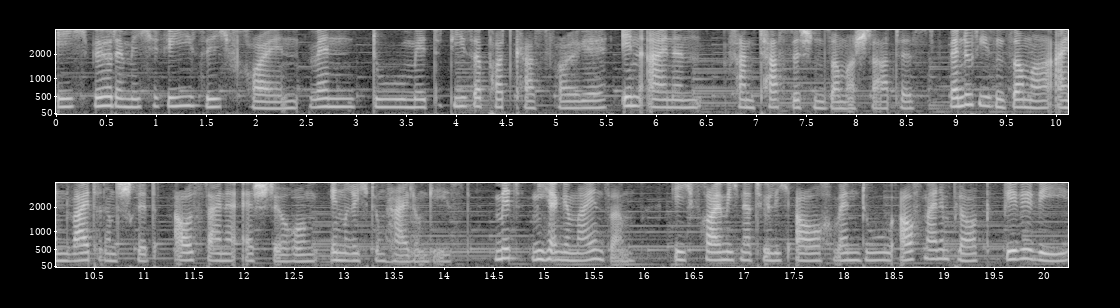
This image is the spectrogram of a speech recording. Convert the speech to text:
Ich würde mich riesig freuen, wenn du mit dieser Podcast-Folge in einen fantastischen Sommer startest, wenn du diesen Sommer einen weiteren Schritt aus deiner Essstörung in Richtung Heilung gehst. Mit mir gemeinsam. Ich freue mich natürlich auch, wenn du auf meinem Blog www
